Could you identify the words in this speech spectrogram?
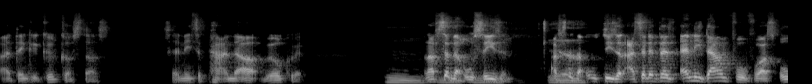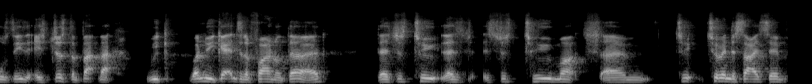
I think it could cost us. So they need to pattern that up real quick. Mm, And I've said that all season. I've Yeah. said that all season. I said if there's any downfall for us all season, it's just the fact that we when we get into the final third, there's just too there's it's just too much um too too indecisive,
